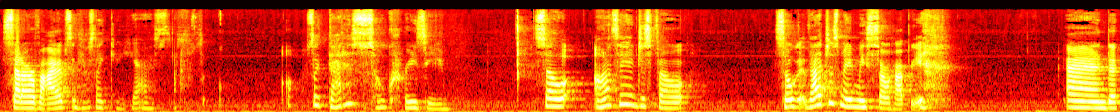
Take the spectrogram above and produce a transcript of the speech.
set our vibes? And he was like, yes. Like, that is so crazy. So honestly, it just felt so. That just made me so happy. and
